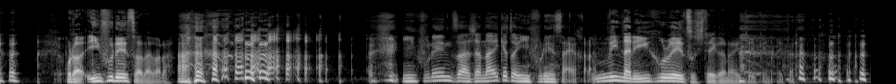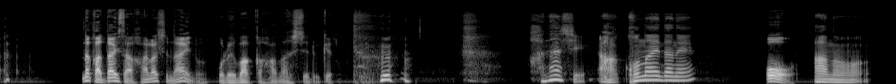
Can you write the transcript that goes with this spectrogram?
ほら、インフルエンサーだから。インフルエンザーじゃないけどインフルエンサーやから。みんなにインフルエンスしていかないといけないから。なんか、大さん話してないの？俺ばっか話してるけど。話？あ、この間ね、おう。あの、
